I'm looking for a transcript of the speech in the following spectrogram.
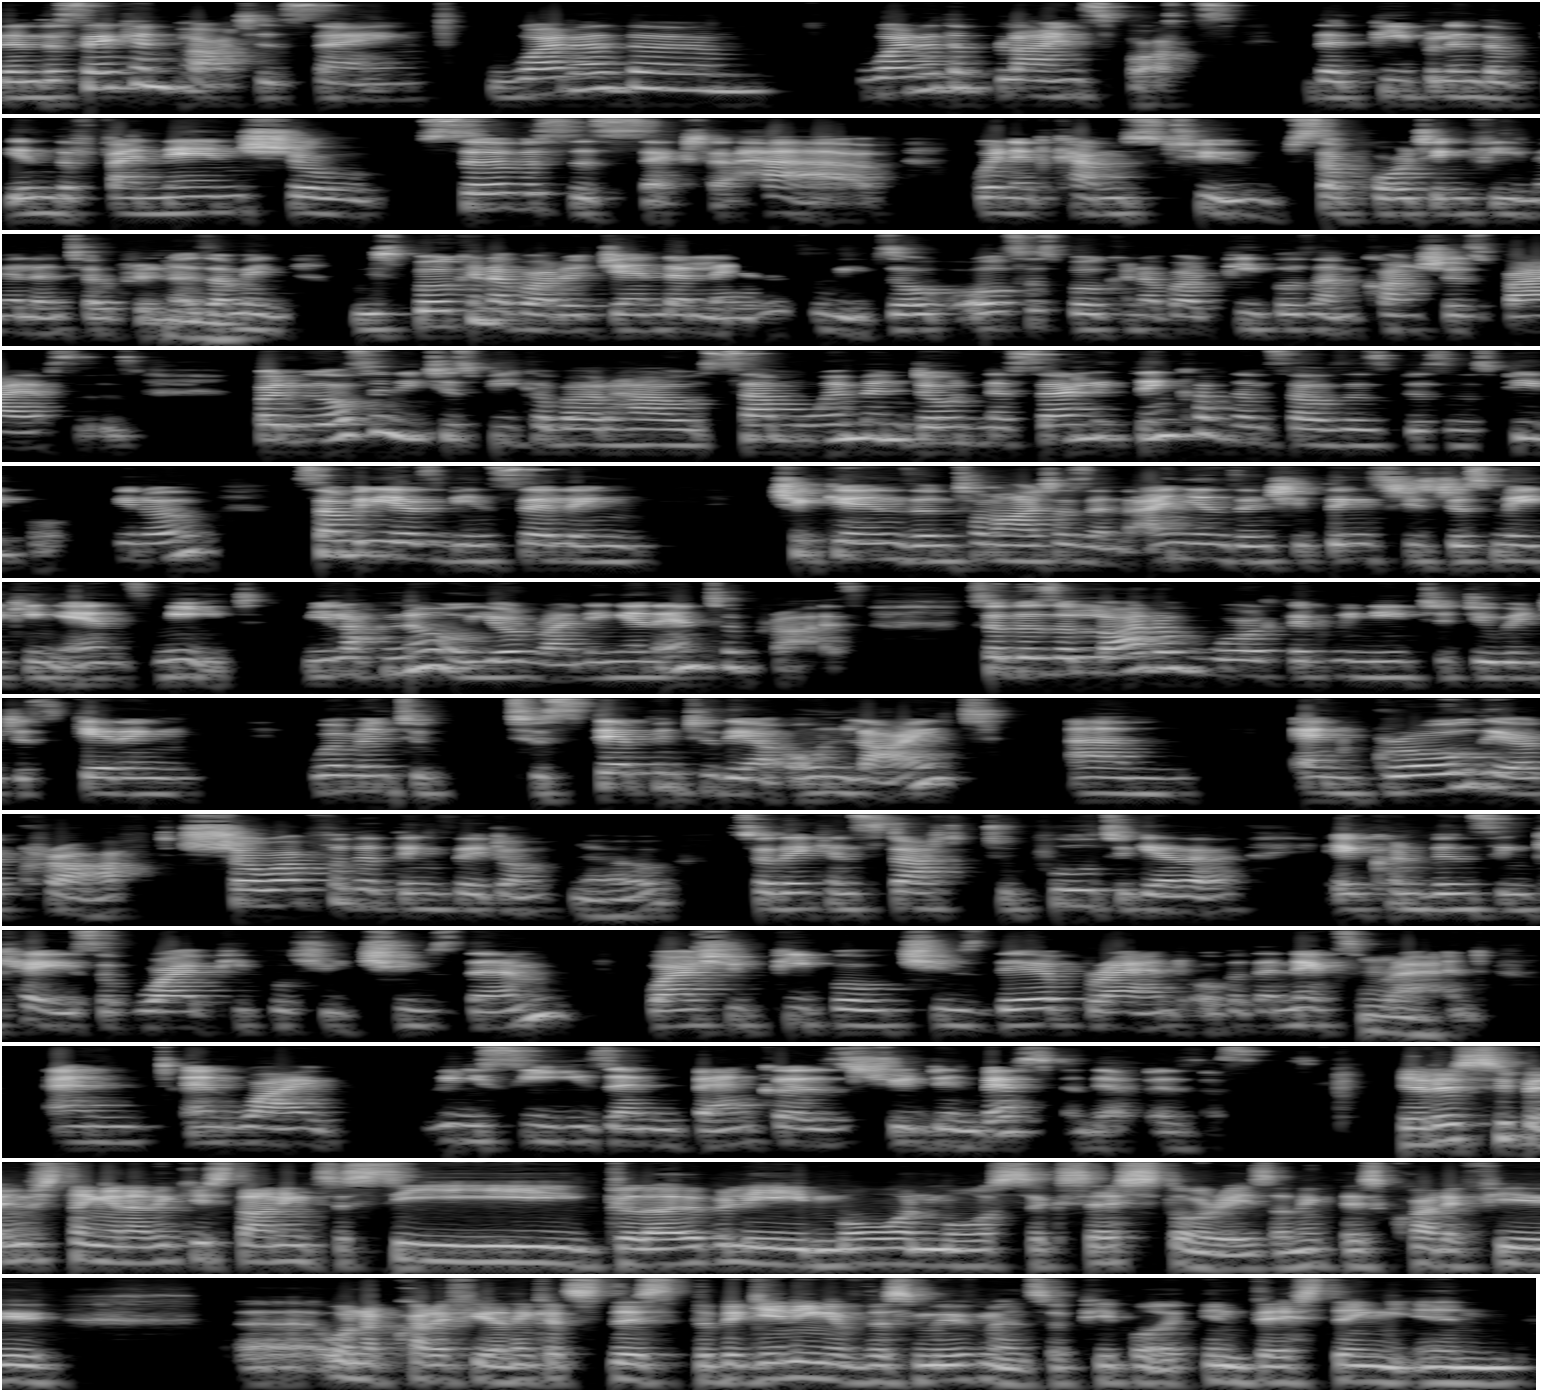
Then the second part is saying, what are the what are the blind spots that people in the in the financial services sector have when it comes to supporting female entrepreneurs. Mm-hmm. I mean, we've spoken about a gender lens. We've also spoken about people's unconscious biases. But we also need to speak about how some women don't necessarily think of themselves as business people. You know, somebody has been selling chickens and tomatoes and onions and she thinks she's just making ends meet. Be like, no, you're running an enterprise. So there's a lot of work that we need to do in just getting women to to step into their own light um, and grow their craft, show up for the things they don't know, so they can start to pull together a convincing case of why people should choose them, why should people choose their brand over the next mm. brand, and and why VCs and bankers should invest in their businesses. Yeah, it is super interesting. And I think you're starting to see globally more and more success stories. I think there's quite a few, uh, or not quite a few, I think it's there's the beginning of this movement of people investing in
